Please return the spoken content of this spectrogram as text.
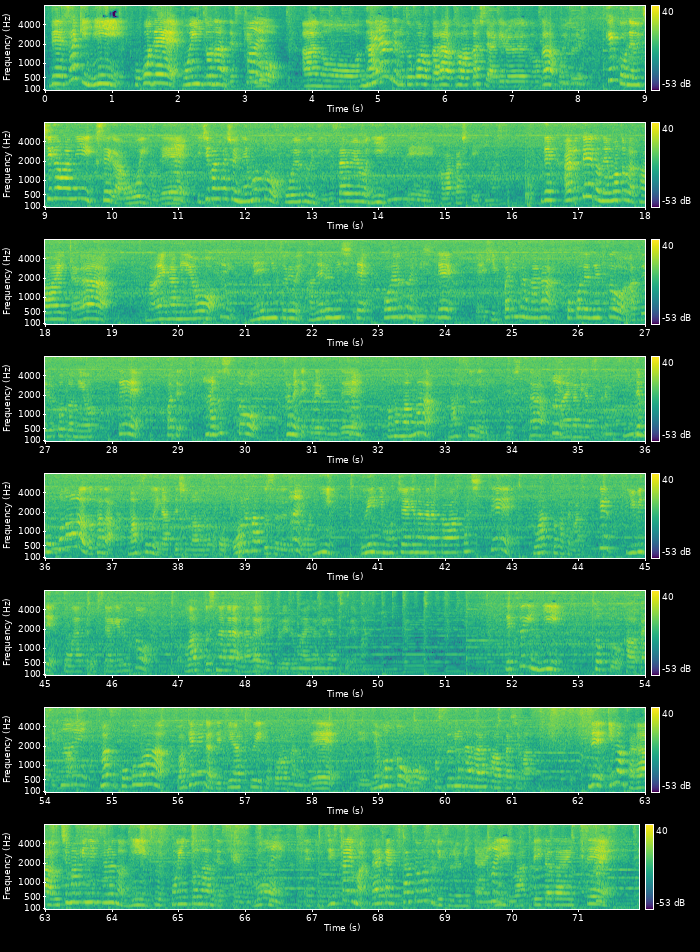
で先にここでポイントなんですけど、はあの悩んでるところから乾かしてあげるのがポイントです、結構ね内側に癖が多いので、一番最初に根元をこういう風に揺さるように、えー乾かしていきます。である程度根元が乾いたら前髪を面にするようにパネルにしてこういう風にして、えー引っ張りながらここで熱を当てることによってこうやって外すと冷めてくれるので、このまままっすぐとした前髪が作れます、でもこのままだとただまっすぐになってしまうのをこうオールバックするように、上に持ち上げながら乾かしてふわっとさせます。で指でこうやって押してあげるとふわっとしながら流れてくれる前髪が作れます。で次にトップを乾かしていきます、まずここは分け目ができやすいところなので、えー根元をこすりながら乾かしますで今から内巻きにするのにすごいポイントなんですけれども、はい。えっと実際今大体2つ結びするみたいに割っていただいて、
